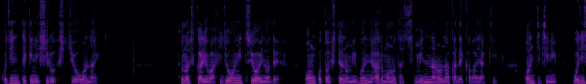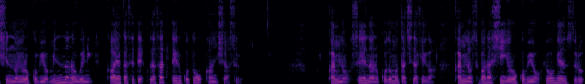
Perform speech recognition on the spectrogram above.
個人的に知る必要はない。その光は非常に強いので、恩子としての身分にある者たちみんなの中で輝き、恩父にご自身の喜びをみんなの上に輝かせてくださっていることを感謝する。神の聖なる子供たちだけが神の素晴らしい喜びを表現する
